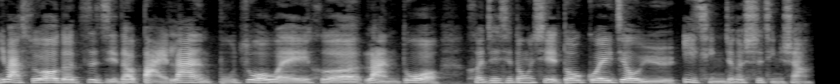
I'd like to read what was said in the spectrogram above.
你把所有的自己的摆烂、不作为和懒惰和这些东西都归咎于疫情这个事情上。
